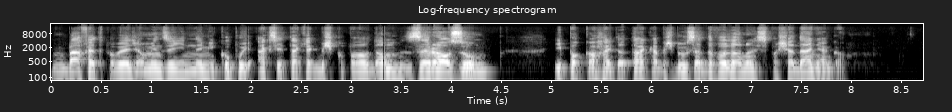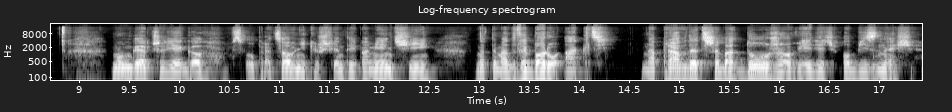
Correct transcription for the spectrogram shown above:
Buffett powiedział między innymi: kupuj akcje tak, jakbyś kupował dom, zrozum i pokochaj to tak, abyś był zadowolony z posiadania go. Munger, czyli jego współpracownik już świętej pamięci, na temat wyboru akcji. Naprawdę trzeba dużo wiedzieć o biznesie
